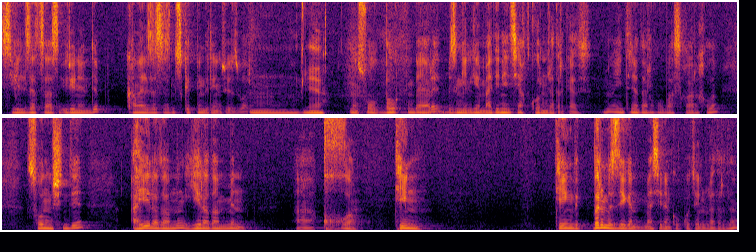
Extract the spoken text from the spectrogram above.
цивилизациясын үйренемін деп канализациясына түсіп кетпеңдер деген сөзі бар. Иә. Міне сол былықтың бәрі біздің елге мәдениет сияқты көрініп жатыр қазір. Міне интернет арқылы басқа арқылы. Соның ішінде әйел адамның ер адаммен ә, құқығы тең теңдік бірміз деген мәселен көп көтеріліп жатыр да.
